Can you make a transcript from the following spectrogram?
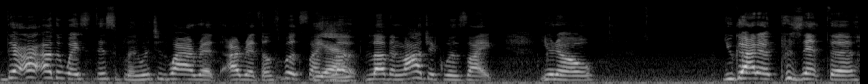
there are other ways to discipline, which is why I read I read those books. Like Yeah. Lo- Love and Logic was like, you know, you got to present the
